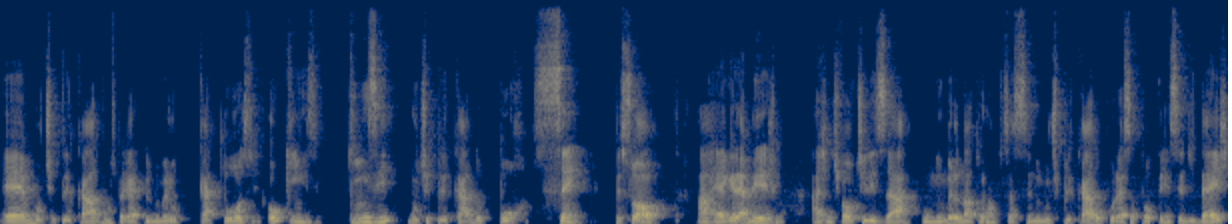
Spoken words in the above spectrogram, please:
é, multiplicado, vamos pegar aqui o número 14 ou 15. 15 multiplicado por 100. Pessoal, a regra é a mesma. A gente vai utilizar o número natural que está sendo multiplicado por essa potência de 10,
